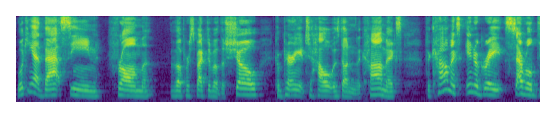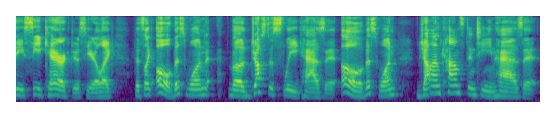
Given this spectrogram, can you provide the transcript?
looking at that scene from the perspective of the show, comparing it to how it was done in the comics, the comics integrate several DC characters here. Like, it's like, oh, this one, the Justice League has it. Oh, this one, John Constantine has it.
